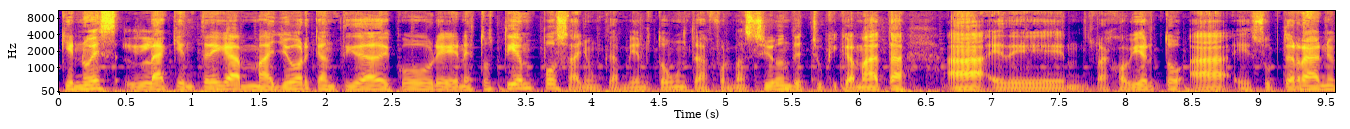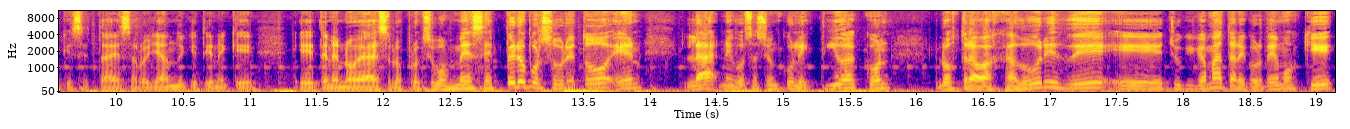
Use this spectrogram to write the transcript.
que no es la que entrega mayor cantidad de cobre en estos tiempos. Hay un también toda una transformación de Chuquicamata a eh, de Rajo Abierto a eh, subterráneo que se está desarrollando y que tiene que eh, tener novedades en los próximos meses, pero por sobre todo en la negociación colectiva con los trabajadores de Chuquicamata. Recordemos que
